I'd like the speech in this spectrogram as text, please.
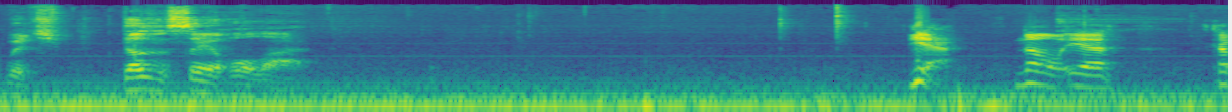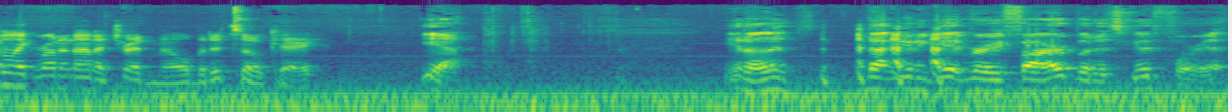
Which doesn't say a whole lot. Yeah. No, yeah. It's kind of like running on a treadmill, but it's okay. Yeah. You know, it's not going to get very far, but it's good for you.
